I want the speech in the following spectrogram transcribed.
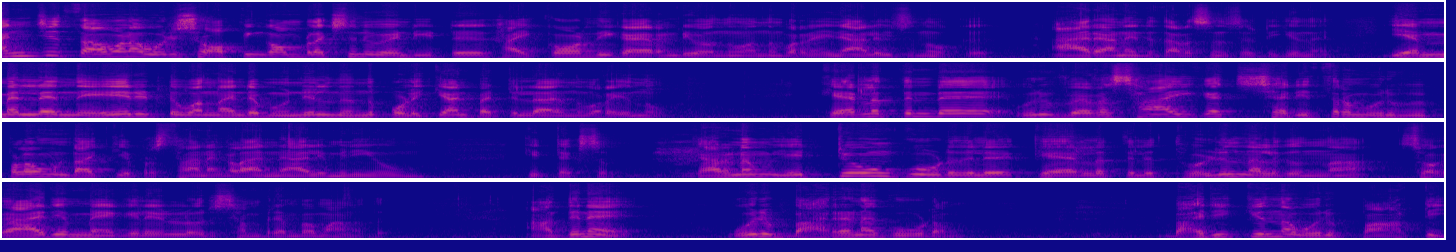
അഞ്ച് തവണ ഒരു ഷോപ്പിംഗ് കോംപ്ലക്സിന് വേണ്ടിയിട്ട് ഹൈക്കോടതി കയറേണ്ടി വന്നു എന്ന് പറഞ്ഞു കഴിഞ്ഞാൽ ആലോചിച്ച് നോക്ക്. ആരാണ് ഇതിന്റെ തടസ്സം സൃഷ്ടിക്കുന്നത് എം എൽ എ നേരിട്ട് വന്ന് അതിന്റെ മുന്നിൽ നിന്ന് പൊളിക്കാൻ പറ്റില്ല എന്ന് പറയുന്നു. കേരളത്തിന്റെ ഒരു വ്യവസായിക ചരിത്രം ഒരു വിപ്ലവം ഉണ്ടാക്കിയ പ്രസ്ഥാനങ്ങളാണ് അന്നാലുമിനിയവും കിറ്റക്സും. കാരണം ഏറ്റവും കൂടുതൽ കേരളത്തിൽ തൊഴിൽ നൽകുന്ന സ്വകാര്യ മേഖലയിലുള്ള ഒരു സംരംഭമാണത്. അതിനെ ഒരു ഭരണകൂടം ഭരിക്കുന്ന ഒരു പാർട്ടി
